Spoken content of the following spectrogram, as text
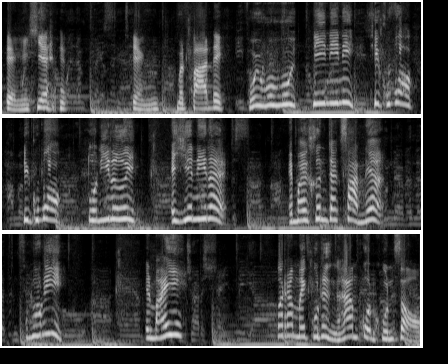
เสียงไอ้เหี้ยเสียงมันปลาเด็กอุ้ยอุ้ยอุ้ยนี่นี่นี่ที่กูบอกที่กูบอกตัวนี้เลยไอ้เหี้ยนี่แหละไอ้ไมเคิลแจ็คสันเนี่ยดูนี่เห็นไหมว่าทำไมกูถึงห้ามกดคูณสอง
